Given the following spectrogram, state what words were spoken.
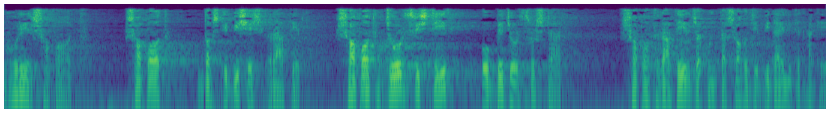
ভোরের শপথ। শপথ দশটি বিশেষ রাতের। শপথ জোর সৃষ্টির ও বেজোর স্রষ্টার। শপথ রাতের যখন তা সহজে বিদায় নিতে থাকে।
